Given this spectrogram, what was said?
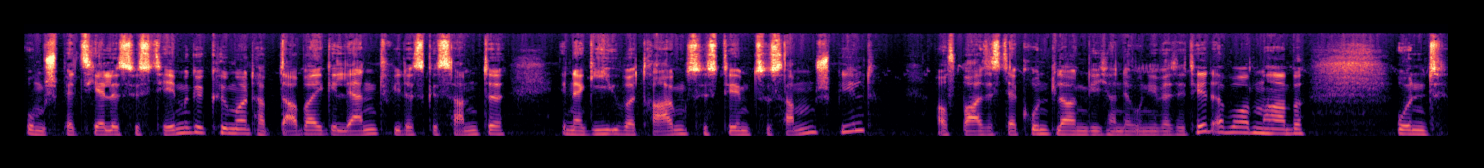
um spezielle Systeme gekümmert, habe dabei gelernt, wie das gesamte Energieübertragungssystem zusammenspielt auf Basis der Grundlagen, die ich an der Universität erworben habe. Und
